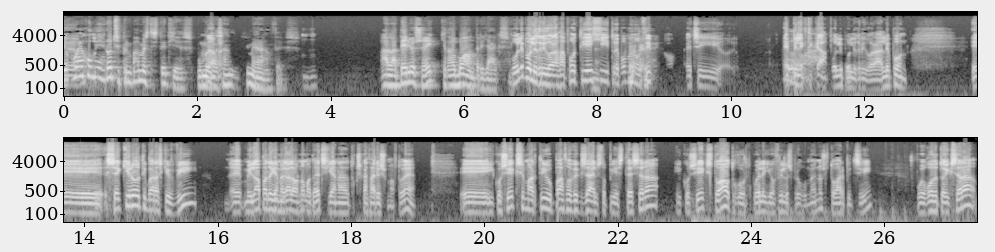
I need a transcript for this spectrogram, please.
Εγώ έχω μια ερώτηση πριν πάμε στις τέτοιες που με Ναι, βασάνε σήμερα, αν θες. Αλλά τέλειωσε και θα το πω να ταιριάξει. Πολύ πολύ γρήγορα θα πω τι έχει το επόμενο δίμηνο. Έτσι, επιλεκτικά, πολύ πολύ γρήγορα. Λοιπόν, ε, Σέκυρο την Παρασκευή, ε, μιλάω πάντα για μεγάλα ονόματα έτσι για να το ξεκαθαρίσουμε αυτό. Ε. Ε, 26 Μαρτίου Path of Exile στο PS4, 26 το Outward που έλεγε ο φίλος προηγουμένως, το RPG, που εγώ δεν το ήξερα,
